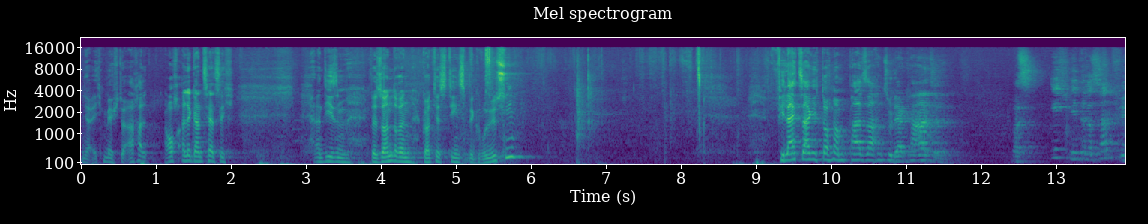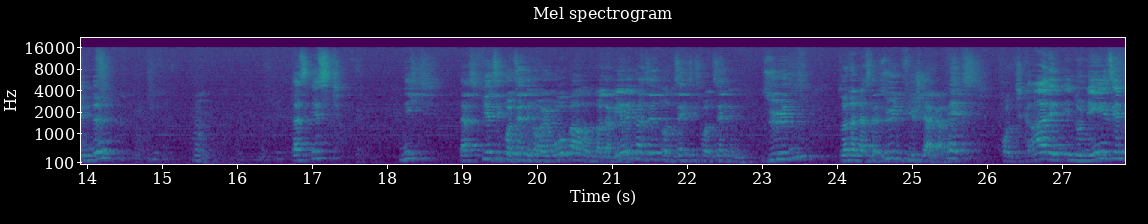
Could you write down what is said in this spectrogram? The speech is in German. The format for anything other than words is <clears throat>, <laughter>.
Ja, ich möchte auch alle ganz herzlich an diesem besonderen Gottesdienst begrüßen. Vielleicht sage ich doch noch ein paar Sachen zu der Karte. Was ich interessant finde, hm, das ist nicht, dass 40 Prozent in Europa und Nordamerika sind und 60 Prozent im Süden, sondern dass der Süden viel stärker wächst. Und gerade in Indonesien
